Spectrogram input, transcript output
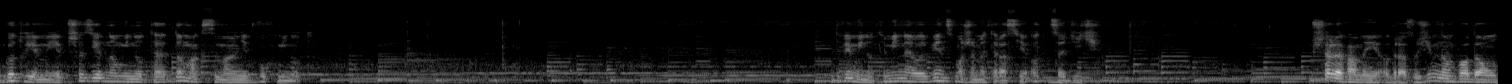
Gotujemy je przez 1 minutę do maksymalnie 2 minut. Dwie minuty minęły, więc możemy teraz je odcedzić. Przelewamy je od razu zimną wodą.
